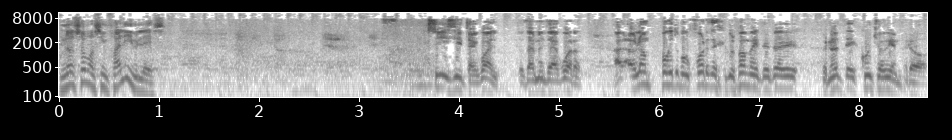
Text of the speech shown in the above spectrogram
no somos infalibles. Sí, sí, tal cual, totalmente de acuerdo. Habla un poquito más fuerte, disculpame, pero no te escucho bien, pero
